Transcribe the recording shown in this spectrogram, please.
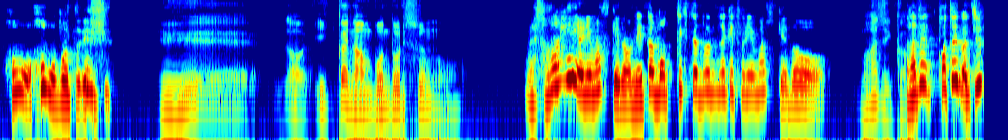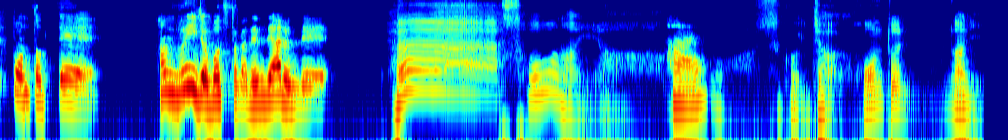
ほぼ、ほぼボツです。ええあ、一回何本撮りすんの？その日によりますけど、ネタ持ってきた分だけ撮りますけど、マジか。たとえ例えば10本撮って、半分以上ボツとか全然あるんで、へえ、そうなんや。はい。すごい。じゃあ、本当に、何？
